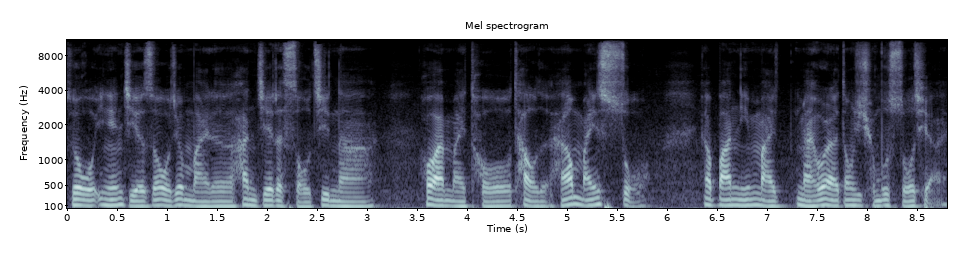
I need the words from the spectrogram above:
所以我一年级的时候，我就买了焊接的手镜啊，后来买头套的，还要买锁，要把你买买回来的东西全部锁起来。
